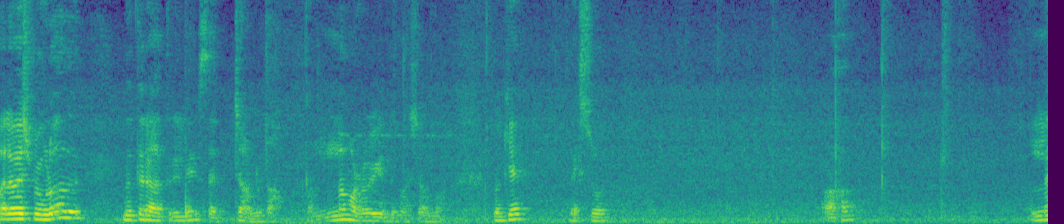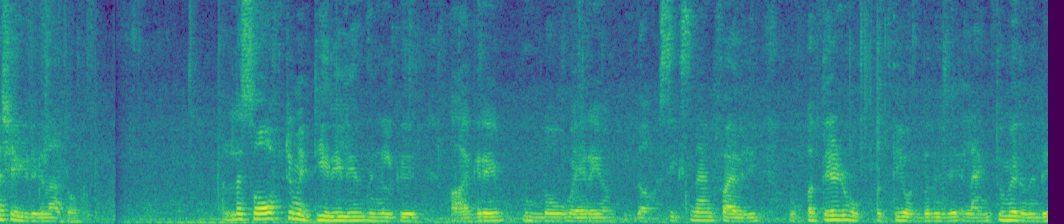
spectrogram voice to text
പല വിഷമങ്ങളും. അത് ഇന്നത്തെ രാത്രിയിൽ സെറ്റാണ് കേട്ടോ നല്ല മഴ പെയ്യുന്നുണ്ട് മാഷാ ഓക്കെ നെക്സ്റ്റ് ആഹാ. നല്ല ഷെയ്ഡുകളാട്ടോ. നല്ല സോഫ്റ്റ് മെറ്റീരിയൽ നിങ്ങൾക്ക് ആഗ്രഹം ഉണ്ടോ വേറെയോ ഇതോ സിക്സ് നയൻ ഫൈവിൽ മുപ്പത്തേഴ് മുപ്പത്തി ഒൻപത് ഇഞ്ച് ലെങ്ത്തും വരുന്നുണ്ട്.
